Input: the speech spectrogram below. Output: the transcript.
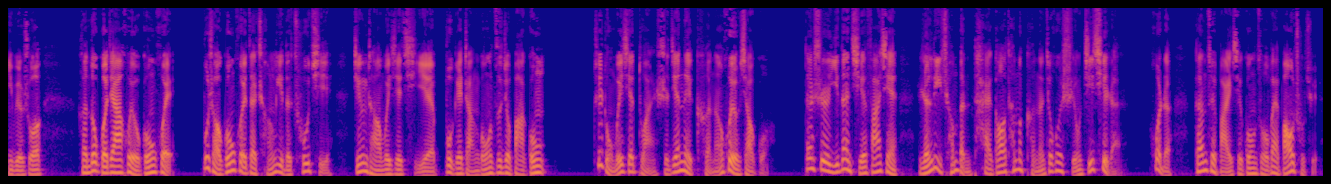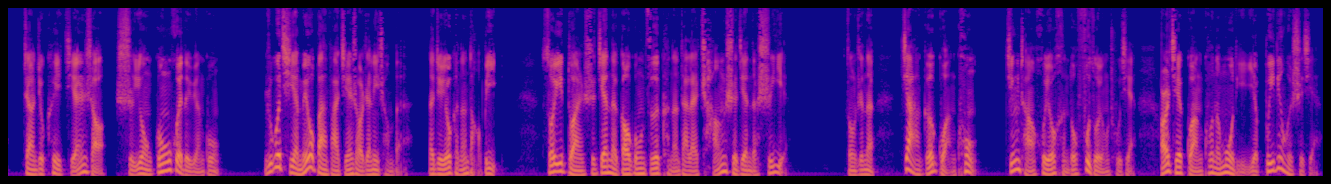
你比如说，很多国家会有工会，不少工会在成立的初期，经常威胁企业不给涨工资就罢工。这种威胁短时间内可能会有效果，但是，一旦企业发现人力成本太高，他们可能就会使用机器人，或者干脆把一些工作外包出去，这样就可以减少使用工会的员工。如果企业没有办法减少人力成本，那就有可能倒闭。所以，短时间的高工资可能带来长时间的失业。总之呢，价格管控经常会有很多副作用出现，而且管控的目的也不一定会实现。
